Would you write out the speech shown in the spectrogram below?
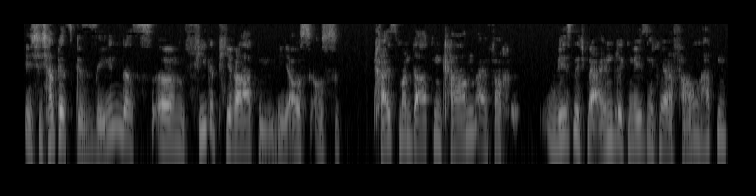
ich, ich habe jetzt gesehen, dass ähm, viele Piraten, die aus, aus Kreismandaten kamen, einfach wesentlich mehr Einblick, wesentlich mehr Erfahrung hatten,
